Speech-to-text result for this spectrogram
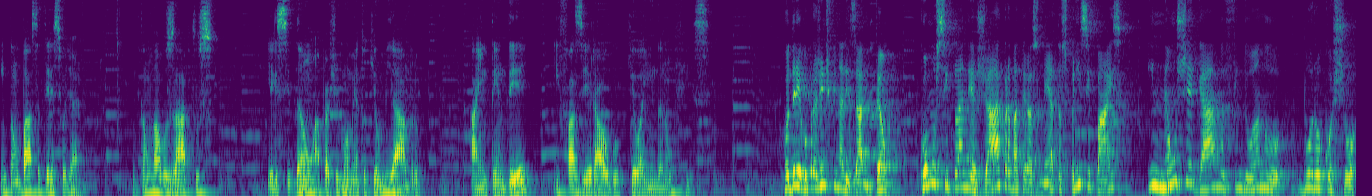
Então basta ter esse olhar. Então novos hábitos eles se dão a partir do momento que eu me abro a entender e fazer algo que eu ainda não fiz. Rodrigo, para a gente finalizar então, como se planejar para bater as metas principais e não chegar no fim do ano borocochô?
